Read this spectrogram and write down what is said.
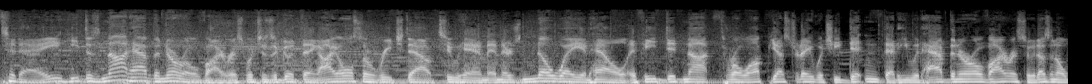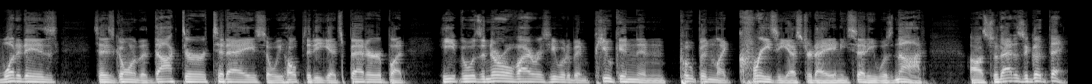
today. He does not have the norovirus, which is a good thing. I also reached out to him, and there's no way in hell if he did not throw up yesterday, which he didn't, that he would have the norovirus. So he doesn't know what it is. Said he's going to the doctor today, so we hope that he gets better. But he, if it was a norovirus, he would have been puking and pooping like crazy yesterday, and he said he was not. Uh, so that is a good thing.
